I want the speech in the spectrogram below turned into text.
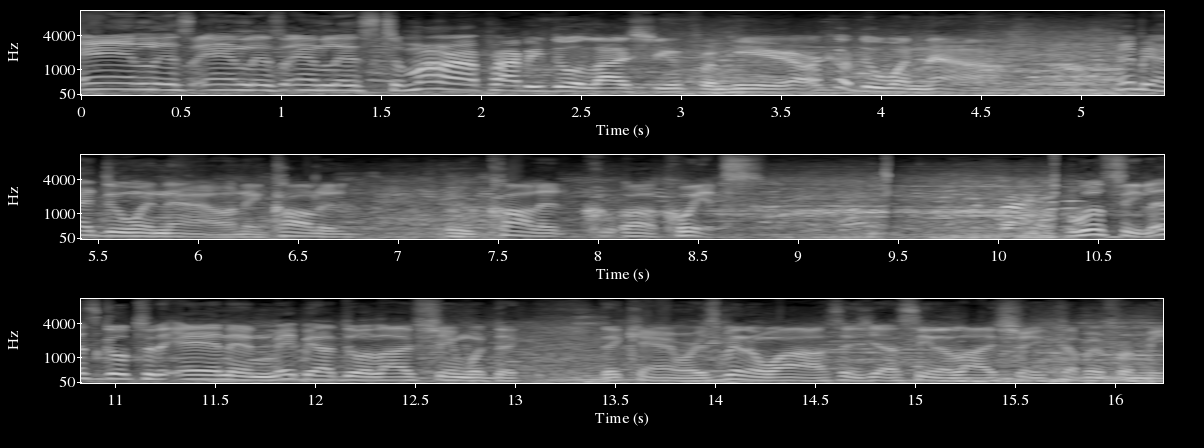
Endless, endless, endless. Tomorrow I'll probably do a live stream from here. Or I could do one now. Maybe I do one now and then call it call it uh, quits. We'll see. Let's go to the end and maybe I'll do a live stream with the, the camera. It's been a while since y'all seen a live stream coming from me.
